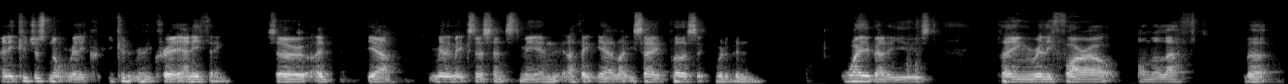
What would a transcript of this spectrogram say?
and he could just not really, he couldn't really create anything. So, I, yeah, really makes no sense to me. And I think, yeah, like you say, Pulisic would have been way better used playing really far out on the left. But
